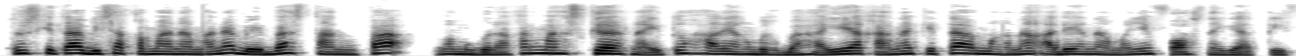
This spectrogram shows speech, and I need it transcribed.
terus kita bisa ke mana-mana bebas tanpa menggunakan masker. Nah, itu hal yang berbahaya karena kita mengenal ada yang namanya false negatif.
